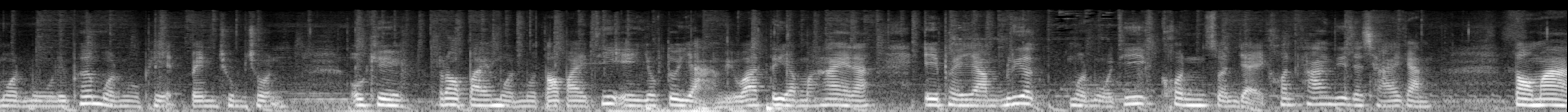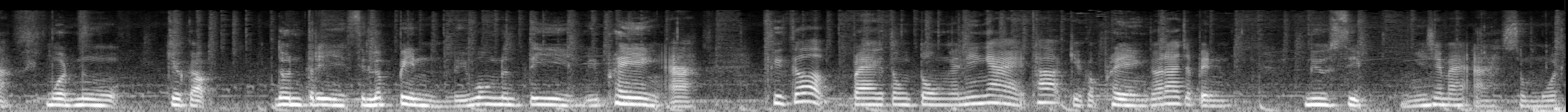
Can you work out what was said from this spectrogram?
หมวดหมู่หรือเพิ่มหมวดหมู่เพจเป็นชุมชน โอเค เราไปหมวดหมู่ต่อไปที่เอยกตัวอย่างหรือว่าเตรียมมาให้นะเอพยายามเลือกหมวดหมู่ที่คนส่วนใหญ่ค่อนข้างที่จะใช้กัน ต่อมาหมวดหมู่ เกี่ยวกับดนตรีศิลปิน หรือวงดนตรีหรือเพลงอะคือก็แปลตรงๆกันง่ายๆ ถ้าเกี่ยวกับเพลงก็น่าจะเป็น music อย่างนี้ใช่ไหมอะสมมุติ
